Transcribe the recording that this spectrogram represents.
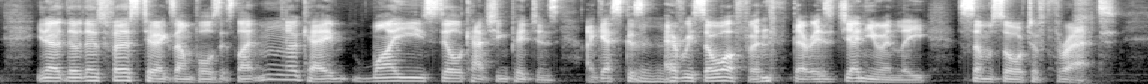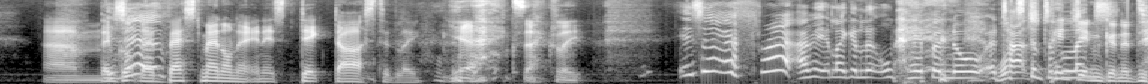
you know, those first two examples, it's like, mm, okay, why are you still catching pigeons? I guess because every so often there is genuinely some sort of threat. Um, They've got their a- best men on it, and it's Dick Dastardly. yeah, exactly. Is it a threat? I mean, like a little paper note attached What's the to pigeon the legs. gonna do?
